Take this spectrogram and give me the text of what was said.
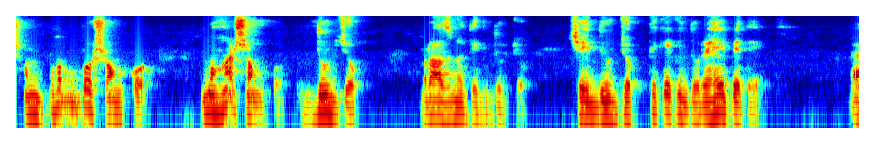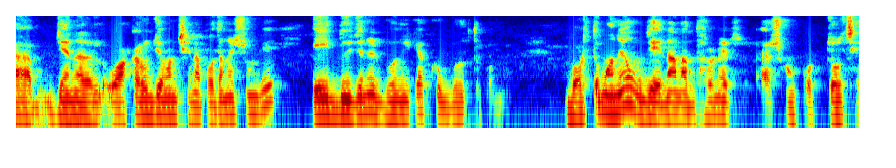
সম্ভাব্য সংকট, মহাসংকট, দুর্যোগ, রাজনৈতিক দুর্যোগ, সেই দুর্যোগ থেকে কিন্তু রেহাই পেতে জেনারেল ওয়াকারুজ্জামান সেনাপ্রধানের সঙ্গে এই দুইজনের ভূমিকা খুব গুরুত্বপূর্ণ। বর্তমানেও যে নানা ধরনের সংকট চলছে,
